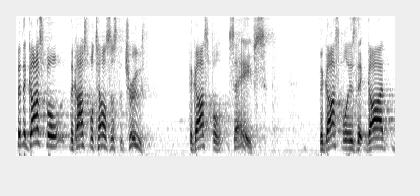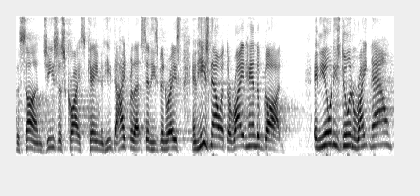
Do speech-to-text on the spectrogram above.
But the gospel, the gospel tells us the truth. The gospel saves. The gospel is that God the Son, Jesus Christ, came and He died for that sin. He's been raised, and He's now at the right hand of God. And you know what He's doing right now?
